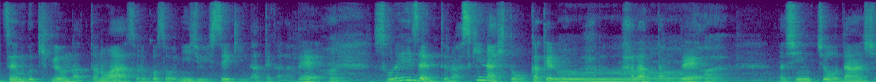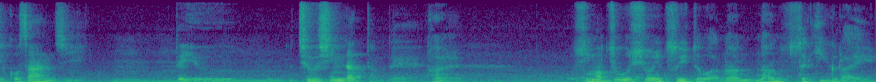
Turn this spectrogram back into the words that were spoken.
全部聞くようになったのはそれこそ21世紀になってからではい。それ以前っていうのは好きな人を追っかける派だったのではい。新潮男子小三治っていう中心だったのではい。新潮師匠については何何席ぐらい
